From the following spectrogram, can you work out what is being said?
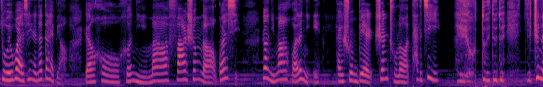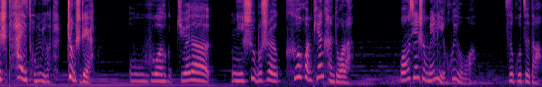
作为外星人的代表，然后和你妈发生了关系，让你妈怀了你，还顺便删除了她的记忆？哎呦，对对对，你真的是太聪明了，正是这样。我觉得。你是不是科幻片看多了？王先生没理会我，自顾自道：“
